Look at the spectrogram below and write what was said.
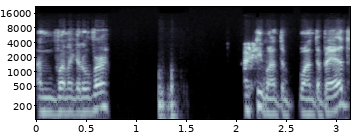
and when I got over, I actually went to went to bed.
